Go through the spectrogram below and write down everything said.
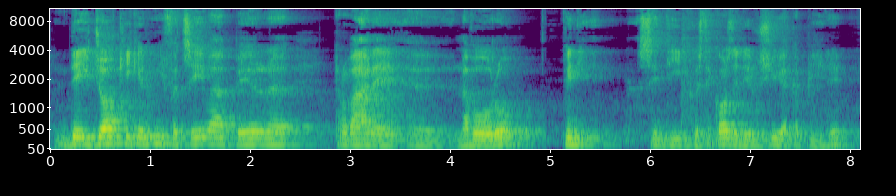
dei giochi che lui faceva per trovare eh, lavoro, quindi sentivi queste cose, le riuscivi a capire,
